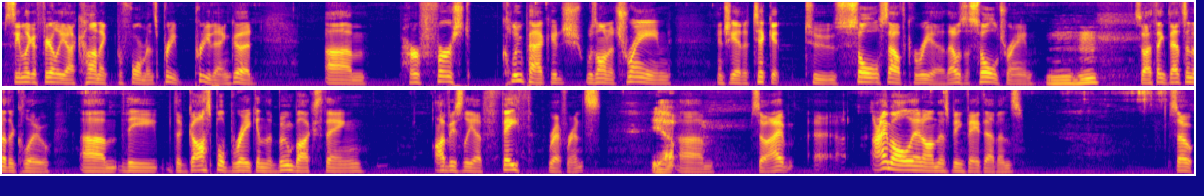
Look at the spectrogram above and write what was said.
seemed like a fairly iconic performance, pretty pretty dang good. Um, her first clue package was on a train, and she had a ticket to Seoul, South Korea. That was a Seoul train. Mm-hmm. So I think that's another clue. Um, the the gospel break in the boombox thing, obviously a faith reference. yeah, Um, so I uh, I'm all in on this being Faith Evans. So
